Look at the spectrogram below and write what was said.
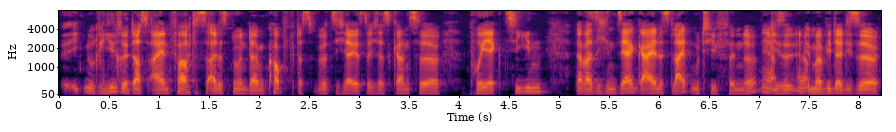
ignoriere das einfach, das ist alles nur in deinem Kopf, das wird sich ja jetzt durch das ganze Projekt ziehen, äh, was ich ein sehr geiles Leitmotiv finde. Ja, diese ja. immer wieder diese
